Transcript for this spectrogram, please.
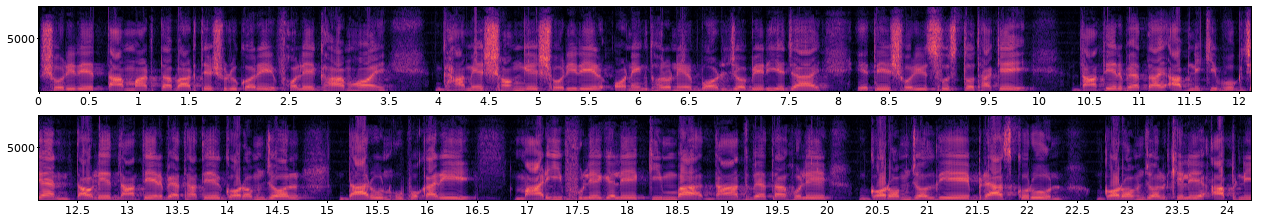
শরীরে তাপমাত্রা বাড়তে শুরু করে, ফলে ঘাম হয়। ঘামের সঙ্গে শরীরের অনেক ধরনের বর্জ্য বেরিয়ে যায়, এতে শরীর সুস্থ থাকে। দাঁতের ব্যথায় আপনি কি ভুগছেন? তাহলে দাঁতের ব্যথাতে গরম জল, দারুণ উপকারী। মাড়ি ফুলে গেলে কিংবা দাঁত ব্যথা হলে গরম জল দিয়ে ব্রাশ করুন। গরম জল খেলে আপনি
